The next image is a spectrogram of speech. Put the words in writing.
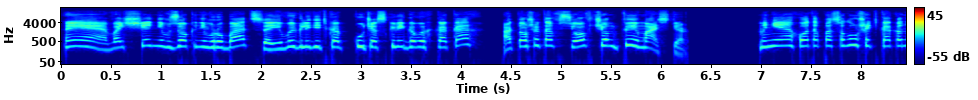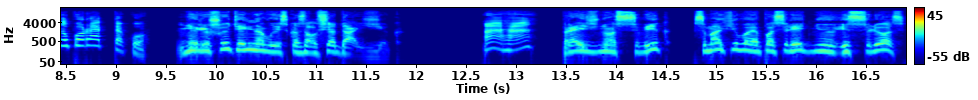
«Э, вообще ни в зок не врубаться и выглядеть как куча сквиговых каках? А то ж это все, в чем ты мастер. Мне охота послушать, как оно по Раттаку. Нерешительно высказался Дайзик. «Ага», — произнес Свик, смахивая последнюю из слез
